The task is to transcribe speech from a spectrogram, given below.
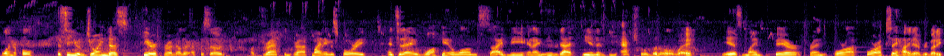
wonderful to see you have joined us here for another episode of Draft and Draft. My name is Corey, and today, walking alongside me, and I mean that in the actual literal way, is my bear friend Borak. Borak, say hi to everybody.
